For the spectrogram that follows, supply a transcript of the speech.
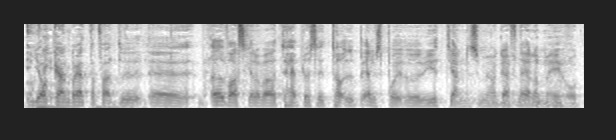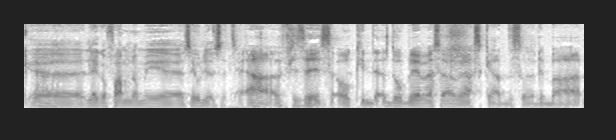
Jag kan berätta för att du eh, överraskad över att du helt plötsligt tar upp Älvsborg ur gyttjan som jag har grävt ner dem i och eh, lägger fram dem i eh, solljuset. Ja, precis. Och då blev jag så överraskad så det bara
